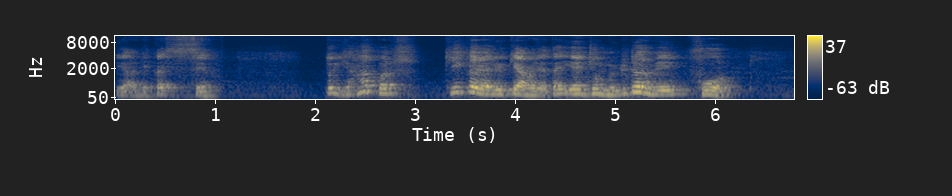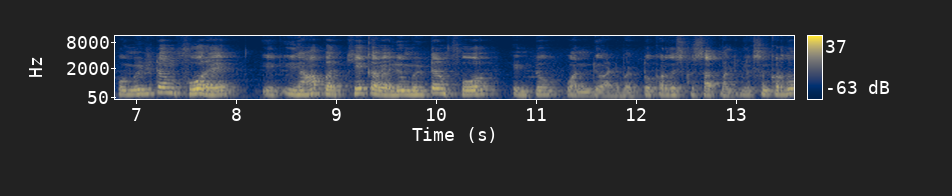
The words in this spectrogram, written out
ये आगे का सेम तो यहाँ पर के का वैल्यू क्या हो जाता है? ये जो मिड टर्म है फोर वो मिड टर्म फोर है यहाँ पर के का value mid term four into one divide by two कर दो। इसके साथ मल्टीप्लिकेशन कर दो,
